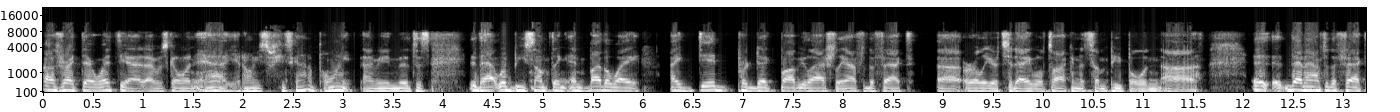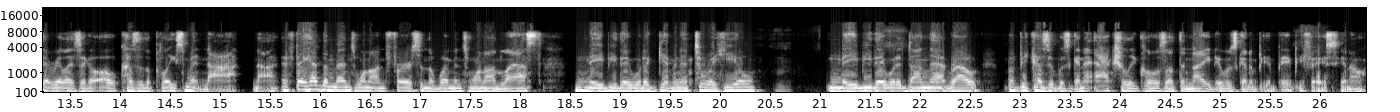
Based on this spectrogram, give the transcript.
I was right there with you. I was going, yeah, you know, he's he's got a point. I mean, it's just that would be something. And by the way, I did predict Bobby Lashley after the fact uh, earlier today. We're talking to some people, and uh, it- then after the fact, I realized I go, oh, because of the placement, nah, nah. If they had the men's one on first and the women's one on last, maybe they would have given it to a heel. Maybe they would have done that route, but because it was going to actually close out the night, it was going to be a baby face, you know.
